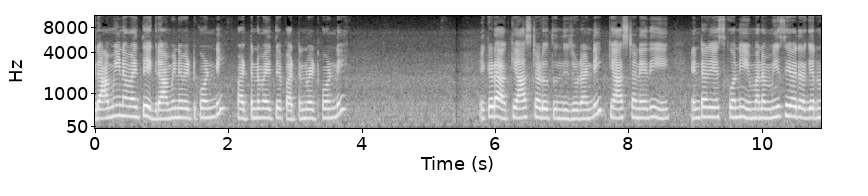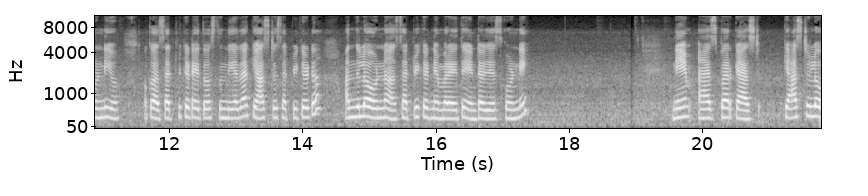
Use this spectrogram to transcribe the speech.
గ్రామీణం అయితే గ్రామీణ పెట్టుకోండి పట్టణం అయితే పట్టణం పెట్టుకోండి. ఇక్కడ క్యాస్ట్ అడుగుతుంది చూడండి క్యాస్ట్ అనేది ఎంటర్ చేసుకొని మనం మీ సేవ దగ్గర నుండి ఒక సర్టిఫికేట్ అయితే వస్తుంది కదా క్యాస్ట్ సర్టిఫికేట్. అందులో ఉన్న సర్టిఫికేట్ నెంబర్ అయితే ఎంటర్ చేసుకోండి. Name as per caste. క్యాస్ట్లో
